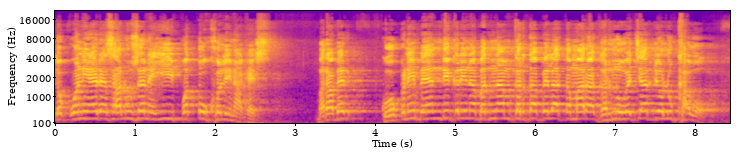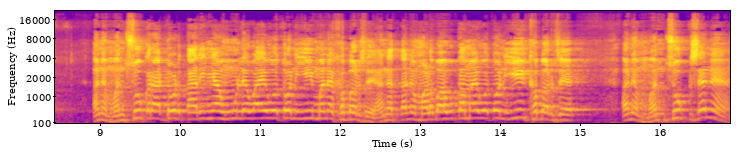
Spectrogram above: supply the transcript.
તો કોની હારે ચાલુ છે ને એ પત્તું ખોલી નાખેશ. બરાબર? કોકની બેન દીકરીને બદનામ કરતા પહેલા તમારા ઘરનું વિચારજો લુખાવો. અને મનસુખ રાઠોડ તારી ત્યાં હું લેવા આવ્યો હતો ને એ મને ખબર છે. અને તને મળવા હુકમ આવ્યો હતો ને એ ખબર છે. અને મનસુખ છે ને,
